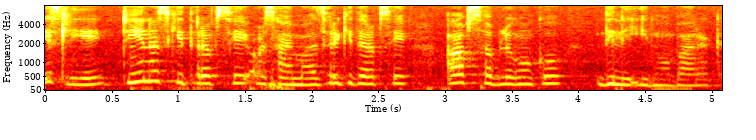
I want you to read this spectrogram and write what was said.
इसलिए टीएनएस की तरफ़ से और साय माजर की तरफ़ से आप सब लोगों को दिली ईद मुबारक।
